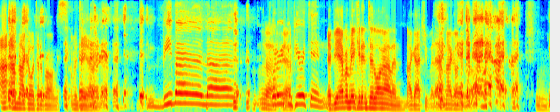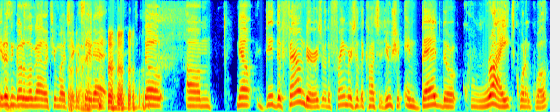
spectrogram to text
I, I'm not going to the Bronx. I'm gonna tell you that right now. Viva la Uh, Puerto yeah. Rican Puritan. If you ever make it into Long Island, I got you, but I'm not going to the Bronx. he doesn't go to Long Island too much. I can say that. So, um, now, did the founders or the framers of the Constitution embed the right, quote unquote,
